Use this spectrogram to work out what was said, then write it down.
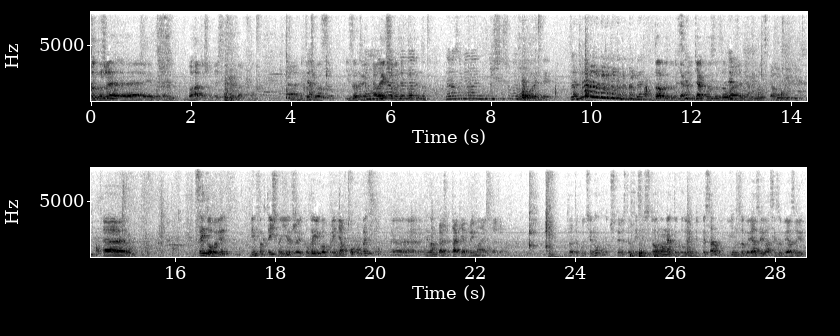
Тобто дуже е, як то кажуть, багато що хочете сказати. Да? Е, Не хочу вас і затримати. Але якщо ви не проти, то Не розуміло ніше, що ви говорите. Добре, добре, дякую. Дякую за зауваження, дуже цікаво. Е, Цей договір, він фактично є вже, коли його прийняв покупець, е, він нам каже, так, я приймаю, скажімо, за таку ціну 400 тисяч. З того моменту, коли він підписав, він зобов'язує вас і зобов'язує його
